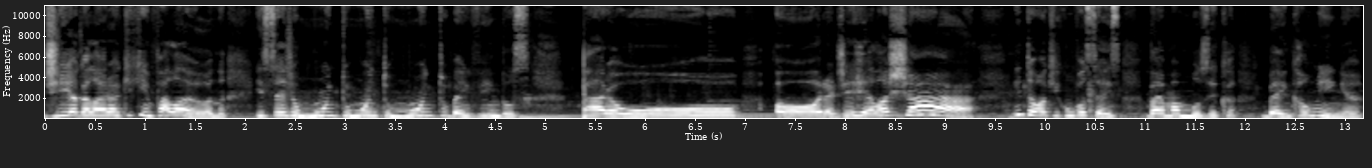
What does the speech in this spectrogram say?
dia, galera. Aqui quem fala é a Ana e sejam muito, muito, muito bem-vindos para o Hora de Relaxar. Então, aqui com vocês vai uma música bem calminha.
